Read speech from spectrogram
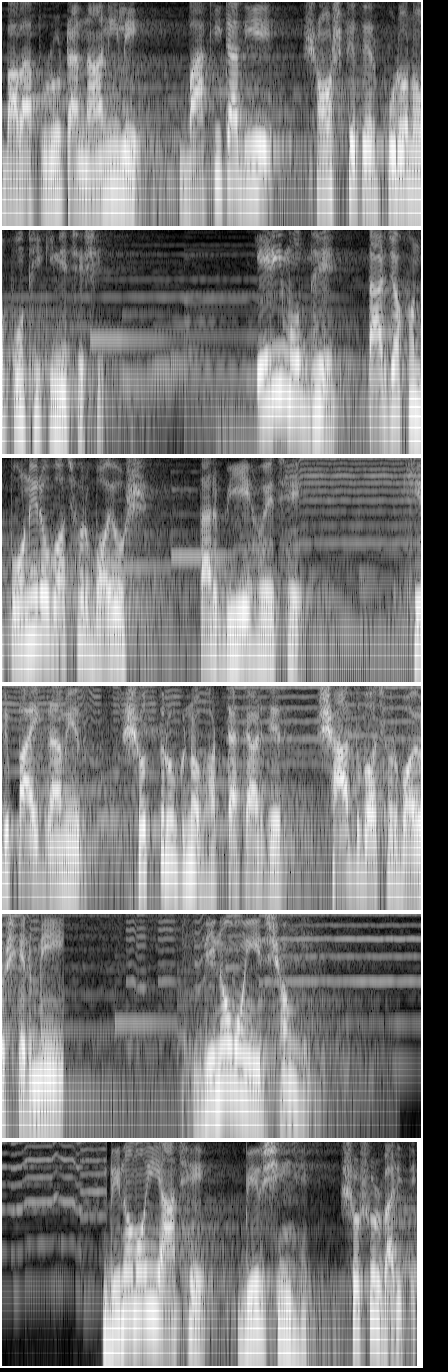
বাবা পুরোটা না নিলে বাকিটা দিয়ে সংস্কৃতের পুরনো পুঁথি কিনেছে সে। এরই মধ্যে তার যখন পনেরো বছর বয়স তার বিয়ে হয়েছে। ক্ষীরপাই গ্রামের শত্রুঘ্ন ভট্টাচার্যের সাত বছর বয়সের মেয়ে দিনময়ীর সঙ্গে। দিনময়ী আছে বীরসিংহে শ্বশুর বাড়িতে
